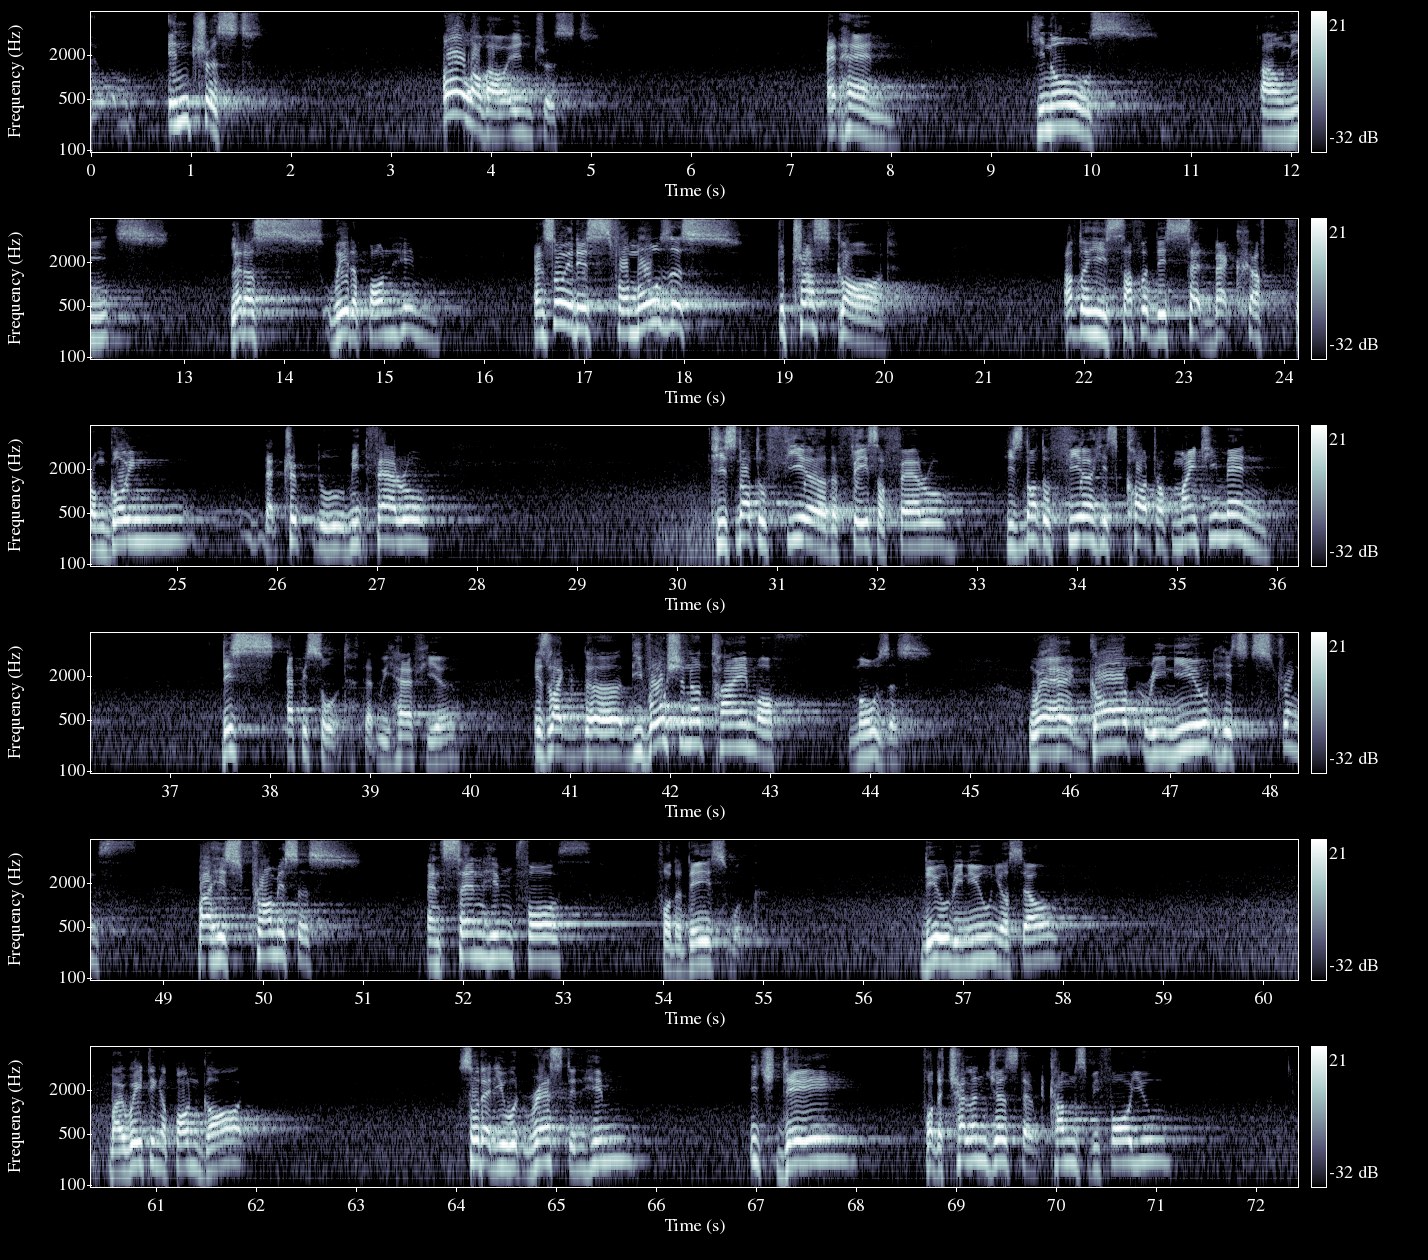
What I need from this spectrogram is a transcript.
interest, all of our interest at hand. He knows our needs. Let us wait upon Him. And so it is for Moses to trust God after he suffered this setback from going that trip to meet Pharaoh, he's not to fear the face of Pharaoh. He's not to fear his court of mighty men. This episode that we have here is like the devotional time of Moses, where God renewed his strength by his promises and sent him forth for the day's work? Do you renew yourself by waiting upon God so that you would rest in him each day for the challenges that comes before you?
